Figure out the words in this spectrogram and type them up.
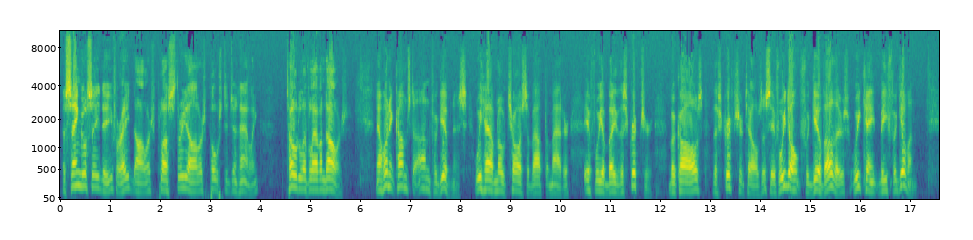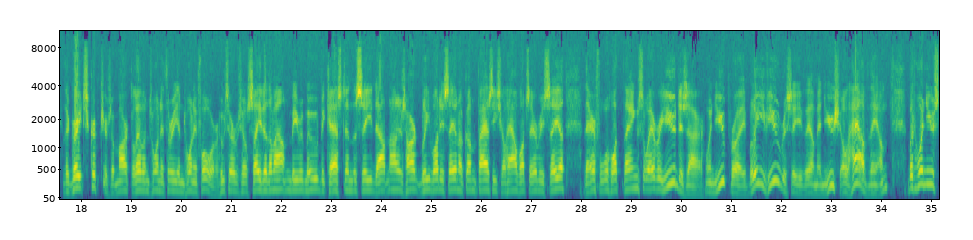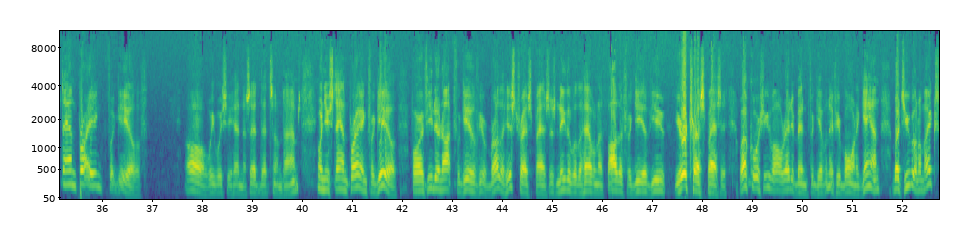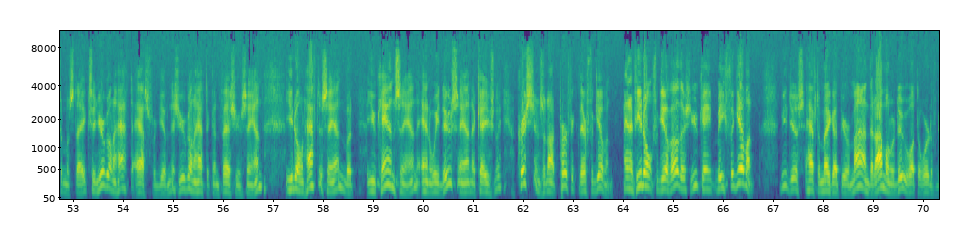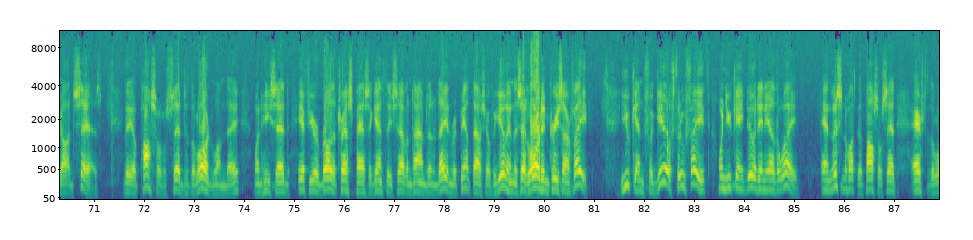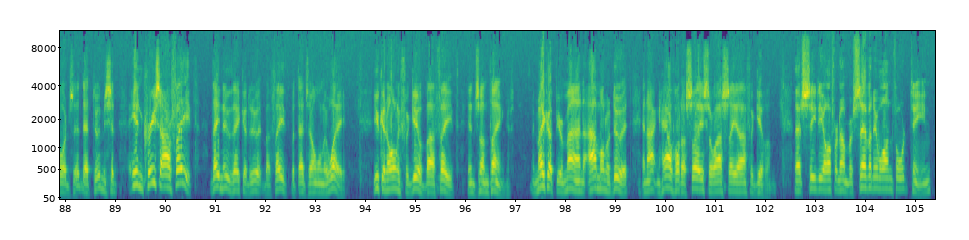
A single CD for $8 plus $3 postage and handling, total of $11. Now, when it comes to unforgiveness, we have no choice about the matter if we obey the Scripture, because the Scripture tells us if we don't forgive others, we can't be forgiven the great scriptures of Mark 11, 23 and 24. Whosoever shall say to the mountain, Be removed, be cast in the sea, doubt not his heart, believe what he saith, and it'll come to pass, he shall have whatsoever he saith. Therefore, what things soever you desire, when you pray, believe you receive them, and you shall have them. But when you stand praying, forgive Oh, we wish he hadn't said that sometimes. When you stand praying, forgive. For if you do not forgive your brother his trespasses, neither will the Heavenly Father forgive you your trespasses. Well, of course, you've already been forgiven if you're born again, but you're going to make some mistakes and you're going to have to ask forgiveness. You're going to have to confess your sin. You don't have to sin, but you can sin, and we do sin occasionally. Christians are not perfect, they're forgiven. And if you don't forgive others, you can't be forgiven. You just have to make up your mind that I'm going to do what the Word of God says. The apostle said to the Lord one day when he said, If your brother trespass against thee seven times in a day and repent, thou shalt forgive him. They said, Lord, increase our faith. You can forgive through faith when you can't do it any other way. And listen to what the apostle said after the Lord said that to him. He said, Increase our faith. They knew they could do it by faith, but that's the only way. You can only forgive by faith in some things and make up your mind, I'm going to do it, and I can have what I say, so I say I forgive them. That's CD offer number 7114,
